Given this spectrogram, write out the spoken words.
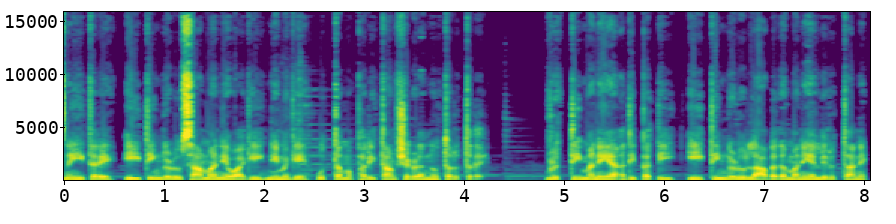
ಸ್ನೇಹಿತರೆ, ಈ ತಿಂಗಳು ಸಾಮಾನ್ಯವಾಗಿ ನಿಮಗೆ ಉತ್ತಮ ಫಲಿತಾಂಶಗಳನ್ನು ತರುತ್ತದೆ. ವೃತ್ತಿ ಮನೆಯ ಅಧಿಪತಿ ಈ ತಿಂಗಳು ಲಾಭದ ಮನೆಯಲ್ಲಿರುತ್ತಾನೆ.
